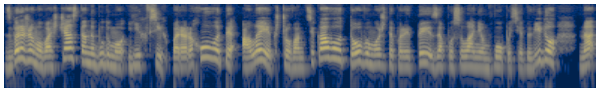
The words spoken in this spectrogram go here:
Збережемо ваш час та не будемо їх всіх перераховувати. Але якщо вам цікаво, то ви можете перейти за посиланням в описі до відео на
